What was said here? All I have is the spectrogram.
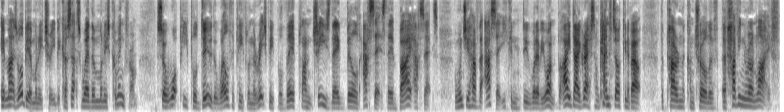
it might as well be a money tree because that's where the money's coming from. So what people do, the wealthy people and the rich people, they plant trees, they build assets, they buy assets. And once you have that asset, you can do whatever you want. But I digress. I'm kind of talking about the power and the control of, of having your own life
